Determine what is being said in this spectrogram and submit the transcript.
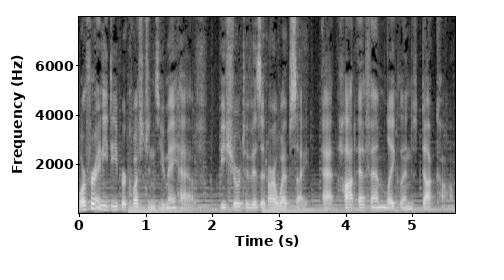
or for any deeper questions you may have, be sure to visit our website at hotfmlakeland.com.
